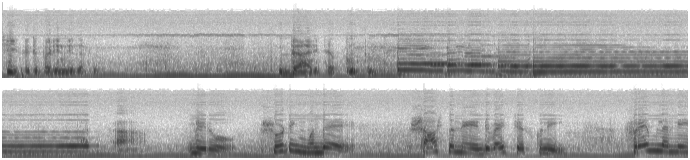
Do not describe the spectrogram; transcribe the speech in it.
చీకటి పడింది కదా దారి తప్పుతుంది మీరు షూటింగ్ ముందే షార్ట్స్ అన్ని డివైడ్ చేసుకుని ఫ్రేమ్లన్నీ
